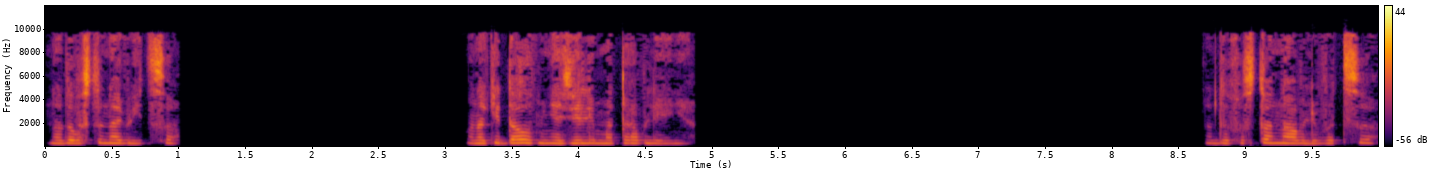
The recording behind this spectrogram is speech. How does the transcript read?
надо восстановиться. Она кидала в меня зельем отравления. Надо восстанавливаться.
